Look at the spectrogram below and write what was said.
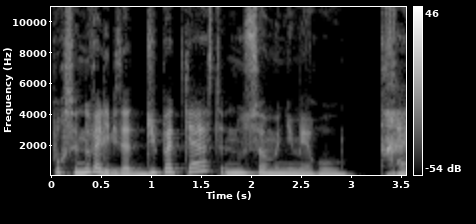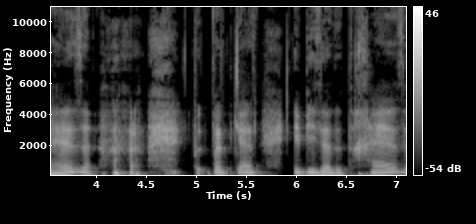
pour ce nouvel épisode du podcast. Nous sommes au numéro 13, podcast épisode 13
